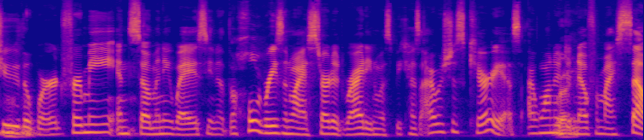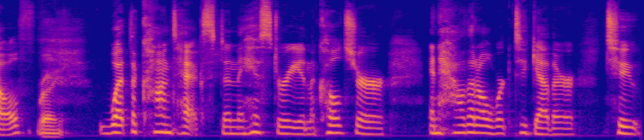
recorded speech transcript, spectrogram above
to mm-hmm. the word for me in so many ways. You know, the whole reason why I started writing was because I was just curious. I wanted right. to know for myself right. what the context and the history and the culture and how that all worked together to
